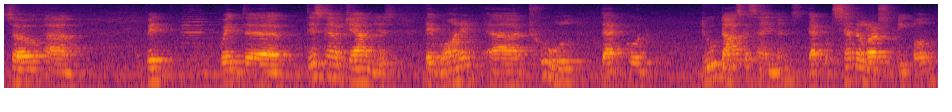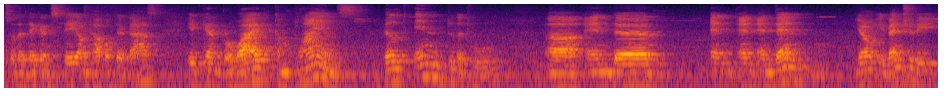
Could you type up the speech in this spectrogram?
So um, with with uh, this kind of challenges, they wanted a tool that could do task assignments, that could send alerts to people so that they can stay on top of their tasks. It can provide compliance built into the tool, uh, and, uh, and and and then you know eventually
